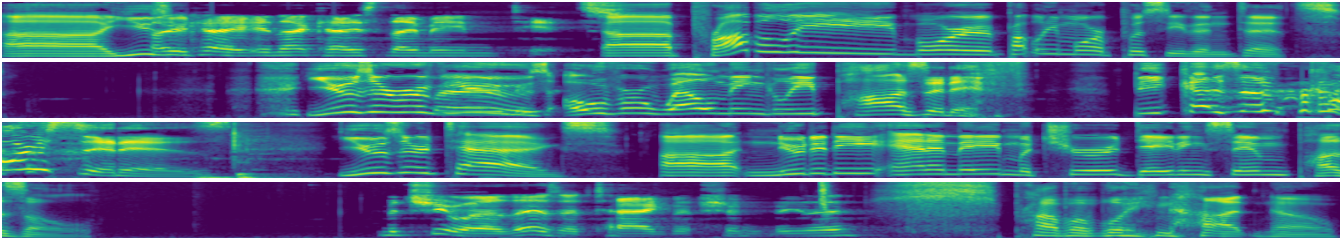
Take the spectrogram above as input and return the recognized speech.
Uh, user Okay, in that case, they mean tits. Uh, probably more, probably more pussy than tits. User reviews overwhelmingly positive because of course it is. User tags: uh, nudity, anime, mature dating sim, puzzle. Mature, there's a tag that shouldn't be there. Probably not. No.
